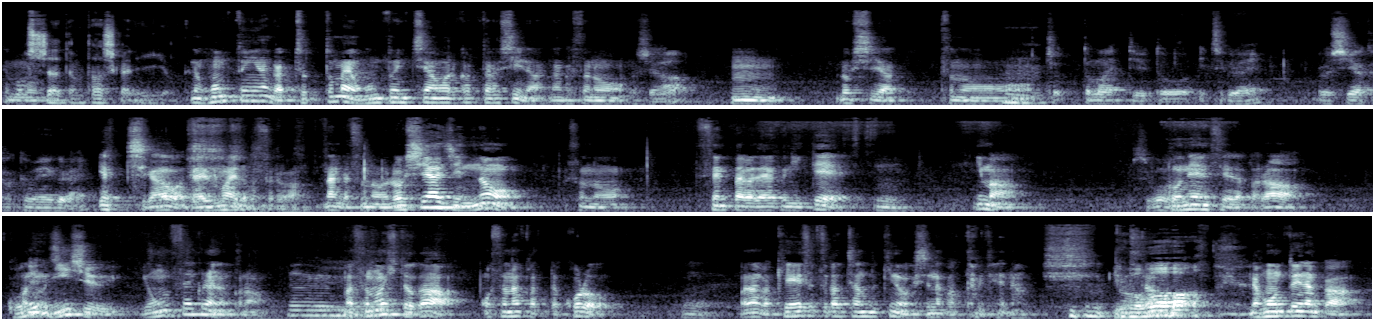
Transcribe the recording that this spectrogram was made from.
でもロシアでも確かにいいよねでも本当になんかちょっと前は本当に治安悪かったらしいな。なんかそのロシア？うん。ロシアその、うん。ちょっと前っていうといつぐらい？ロシア革命ぐらい？いや違うわ。だいぶ前だわそれは。なんかそのロシア人のその先輩が大学にいてうん。今すごい5年生だから5年生24歳くらいなのかな、うん。まあ、その人が幼かった頃うん。まあなんか警察がちゃんと機能してなかったみたいな。おで本当になんか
